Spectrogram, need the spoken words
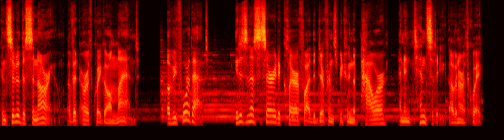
consider the scenario of an earthquake on land. But before that, it is necessary to clarify the difference between the power and intensity of an earthquake.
